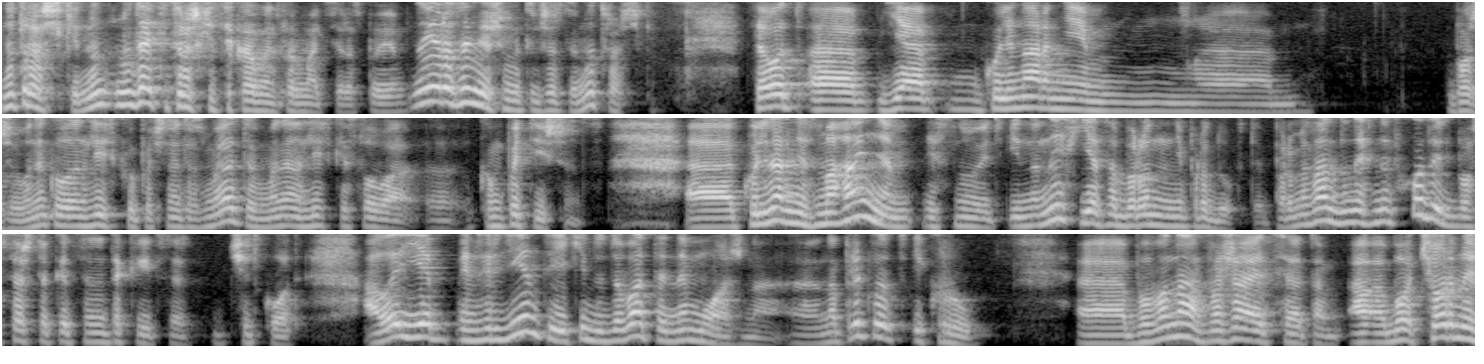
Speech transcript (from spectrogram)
Ну, трошки, ну, ну дайте трошки цікаву інформацію розповім. Ну, я розумію, що ми тут жартуємо, ну трошки. Це от е, є кулінарні. Е, Боже, вони коли англійською починають розмовляти, в мене англійські слова е, competitions. Е, кулінарні змагання існують, і на них є заборонені продукти. Пармезан до них не входить, бо все ж таки це не такий все чіткот. Але є інгредієнти, які додавати не можна. Е, наприклад, ікру. Бо вона вважається там, або чорний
